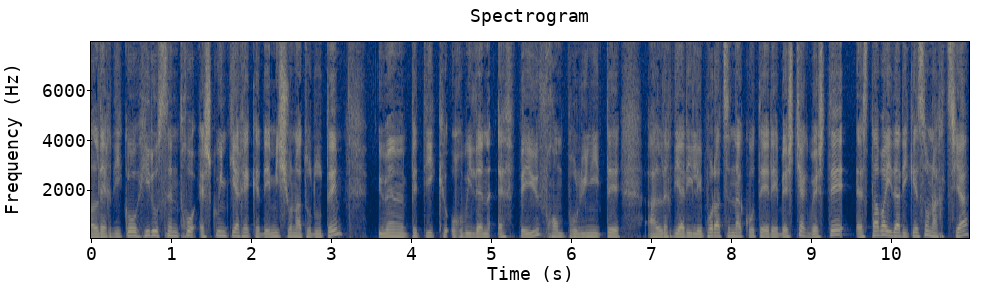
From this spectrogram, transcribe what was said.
alderdiko hiru zentro eskuintiarek demisionatu dute, UMPtik urbilen FPU, Front pour l'Unité alderdiari leporatzen dakote ere. Bestiak beste, ez tabaidarik hartzia,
